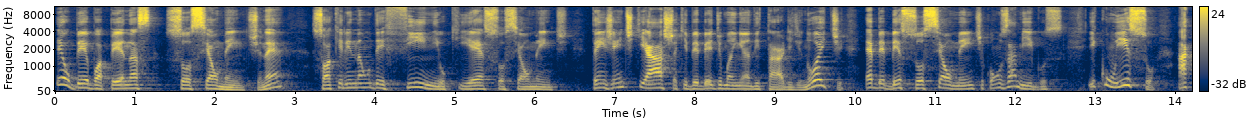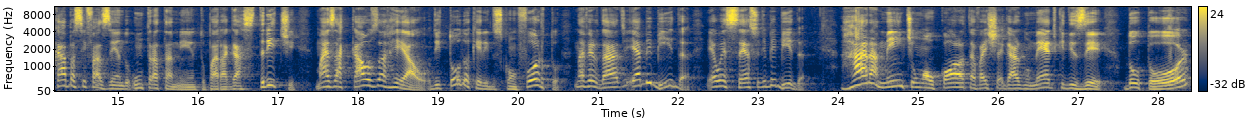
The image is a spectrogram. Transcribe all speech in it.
eu bebo apenas socialmente, né? Só que ele não define o que é socialmente. Tem gente que acha que beber de manhã, de tarde e de noite é beber socialmente com os amigos. E com isso, acaba se fazendo um tratamento para a gastrite, mas a causa real de todo aquele desconforto, na verdade, é a bebida, é o excesso de bebida. Raramente um alcoólatra vai chegar no médico e dizer: Doutor,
